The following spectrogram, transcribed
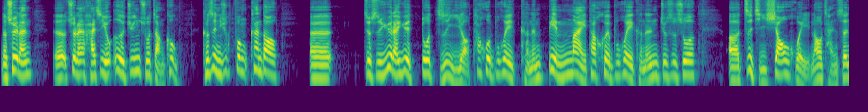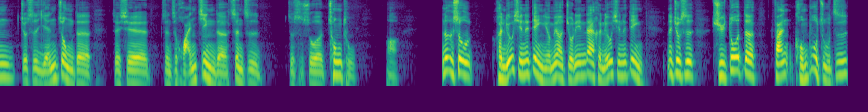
那虽然呃虽然还是由俄军所掌控，可是你就奉看到呃，就是越来越多质疑哦，它会不会可能变卖？它会不会可能就是说？呃，自己销毁，然后产生就是严重的这些甚至环境的，甚至就是说冲突啊。那个时候很流行的电影有没有？九零年代很流行的电影，那就是许多的反恐怖组织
